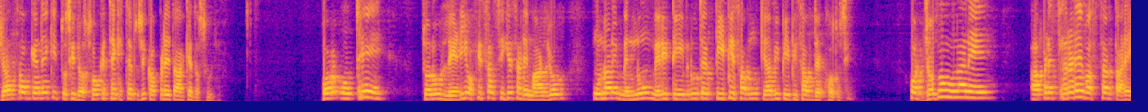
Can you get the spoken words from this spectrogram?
ਜੱਜ ਸਾਹਿਬ ਕਹਿੰਦੇ ਕਿ ਤੁਸੀਂ ਦੱਸੋ ਕਿੱਥੇ ਕਿੱਥੇ ਤੁਸੀਂ ਕੱਪੜੇ ਤਾਰ ਕੇ ਦੱਸੋ ਜੀ। ਔਰ ਉੱਥੇ, ਚਲੋ ਲੇਡੀ ਆਫੀਸਰ ਸੀਗੇ ਸਾਡੇ ਮਾਨਯੋਗ, ਉਹਨਾਂ ਨੇ ਮੈਨੂੰ, ਮੇਰੀ ਟੀਮ ਨੂੰ ਤੇ ਪੀਪੀ ਸਾਹਿਬ ਨੂੰ ਕਿਹਾ ਵੀ ਪੀਪੀ ਸਾਹਿਬ ਦੇਖੋ ਤੁਸੀਂ। ਔਰ ਜਦੋਂ ਉਹਨਾਂ ਨੇ ਆਪਣੇ ਥਰੜੇ ਵਸਤਰ ਤਾਰੇ,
